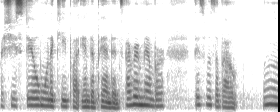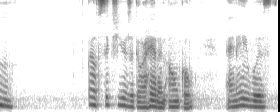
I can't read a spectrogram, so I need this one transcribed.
but she still want to keep her independence. I remember this was about, mm, about six years ago. I had an uncle, and he was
